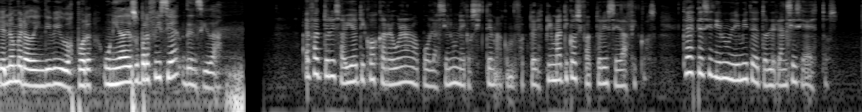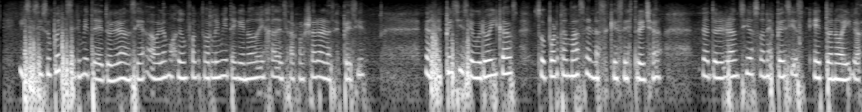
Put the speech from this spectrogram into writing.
y el número de individuos por unidad de superficie, densidad. Hay factores abióticos que regulan la población un ecosistema, como factores climáticos y factores edáficos. Cada especie tiene un límite de tolerancia hacia estos. Y si se supera ese límite de tolerancia, hablamos de un factor límite que no deja desarrollar a las especies. Las especies euroicas soportan más en las que se estrecha. La tolerancia son especies etonoicas.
